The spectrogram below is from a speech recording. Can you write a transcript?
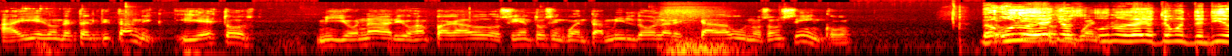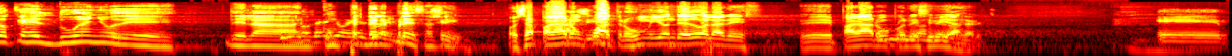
Ahí es donde está el Titanic. Y estos millonarios han pagado 250 mil dólares cada uno, son cinco. Pero uno de ellos, 250. uno de ellos tengo entendido que es el dueño de, de la, de la dueño, empresa, sí. sí. O sea, pagaron Así es. cuatro, un millón de dólares eh, pagaron Un por ese viaje. Eh,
